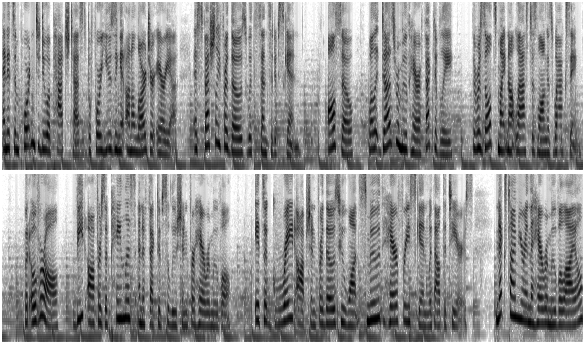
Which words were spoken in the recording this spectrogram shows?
and it's important to do a patch test before using it on a larger area, especially for those with sensitive skin. Also, while it does remove hair effectively, the results might not last as long as waxing, but overall, Veet offers a painless and effective solution for hair removal. It's a great option for those who want smooth, hair-free skin without the tears. Next time you're in the hair removal aisle,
